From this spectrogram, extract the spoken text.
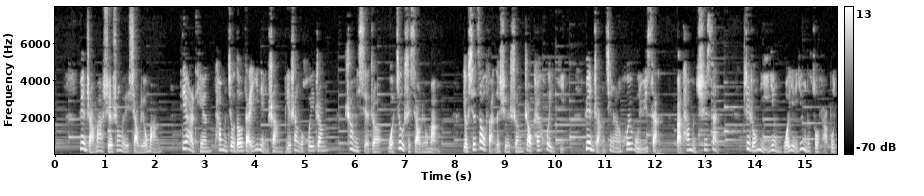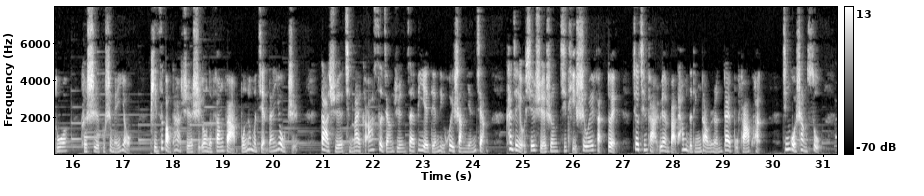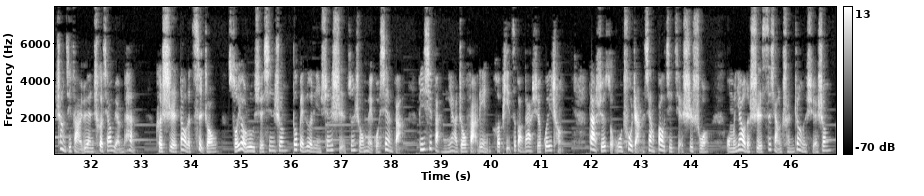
院长骂学生为小流氓。第二天，他们就都在衣领上别上个徽章，上面写着“我就是小流氓”。有些造反的学生召开会议，院长竟然挥舞雨伞把他们驱散。这种你硬我也硬的做法不多，可是不是没有。匹兹堡大学使用的方法不那么简单幼稚。大学请麦克阿瑟将军在毕业典礼会上演讲，看见有些学生集体示威反对，就请法院把他们的领导人逮捕罚款。经过上诉，上级法院撤销原判。可是到了次周，所有入学新生都被勒令宣誓遵守美国宪法、宾夕法尼亚州法令和匹兹堡大学规程。大学总务处长向报界解释说：“我们要的是思想纯正的学生。”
